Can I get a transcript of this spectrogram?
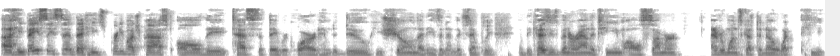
Uh, he basically said that he's pretty much passed all the tests that they required him to do. He's shown that he's an exemplary, and because he's been around the team all summer, everyone's got to know what he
